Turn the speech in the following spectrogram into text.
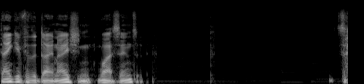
Thank you for the donation. Why Censored. So,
